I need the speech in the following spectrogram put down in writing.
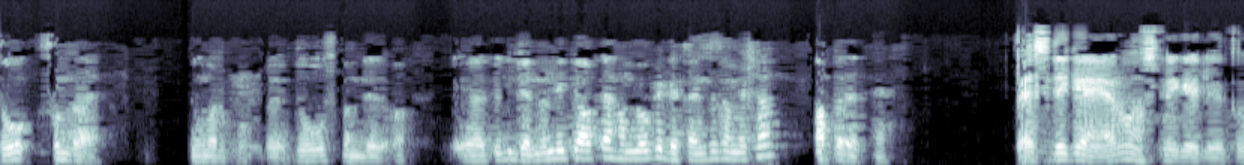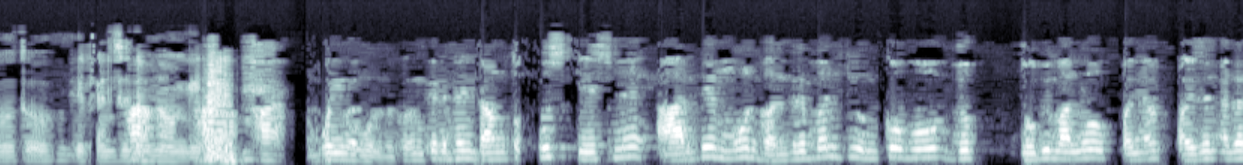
जो सुन रहा है ह्यूमर को जो उस बंदे क्योंकि जनरली क्या होता है हम लोग के डिफेंसेस हमेशा अप रहते हैं। पैसे क्या है यार वो हंसने के लिए तो तो डिफेंस डाउन हाँ, होंगे। हाँ, वही मैं बोल रहा हूँ तो उनके डिफेंस डाउन तो उस केस में आर दे मोर वनरेबल कि उनको वो जो जो भी मान लो पॉइजन अगर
